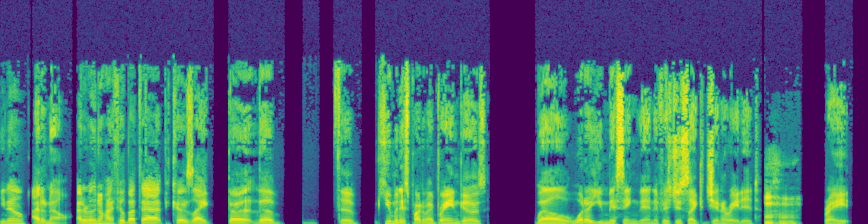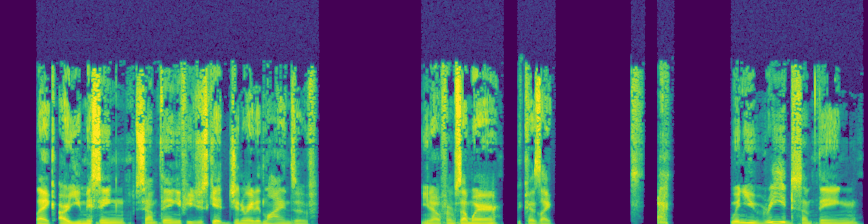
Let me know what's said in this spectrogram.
You know? I don't know. I don't really know how I feel about that because like the the the humanist part of my brain goes, well, what are you missing then if it's just like generated? hmm right? Like, are you missing something if you just get generated lines of, you know, from somewhere? Because, like, when you read something,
